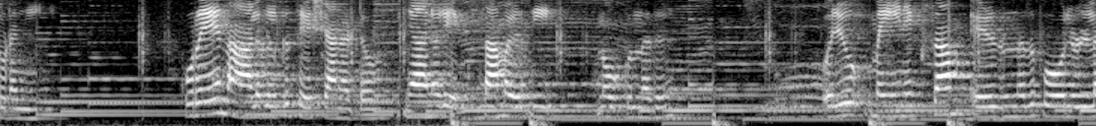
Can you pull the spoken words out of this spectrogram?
തുടങ്ങി. കുറേ നാളുകൾക്ക് ശേഷമാണ് കേട്ടോ ഞാനൊരു എക്സാം എഴുതി നോക്കുന്നത്. ഒരു മെയിൻ എക്സാം എഴുതുന്നത് പോലുള്ള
